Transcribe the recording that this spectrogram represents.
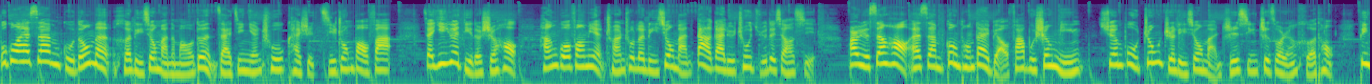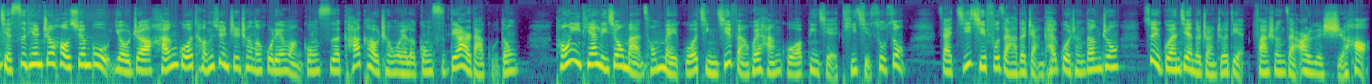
不过，S.M. 股东们和李秀满的矛盾在今年初开始集中爆发。在一月底的时候，韩国方面传出了李秀满大概率出局的消息。二月三号，S.M. 共同代表发布声明，宣布终止李秀满执行制作人合同，并且四天之后宣布，有着韩国腾讯之称的互联网公司卡考成为了公司第二大股东。同一天，李秀满从美国紧急返回韩国，并且提起诉讼。在极其复杂的展开过程当中，最关键的转折点发生在二月十号，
